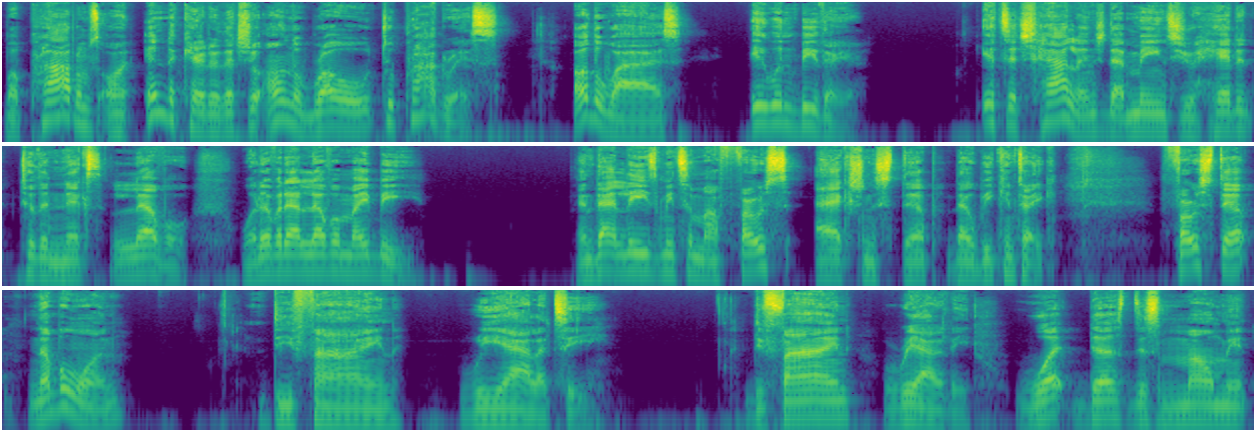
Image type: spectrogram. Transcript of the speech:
But problems are an indicator that you're on the road to progress. Otherwise, it wouldn't be there. It's a challenge that means you're headed to the next level, whatever that level may be. And that leads me to my first action step that we can take. First step, number one, define reality. Define reality. What does this moment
